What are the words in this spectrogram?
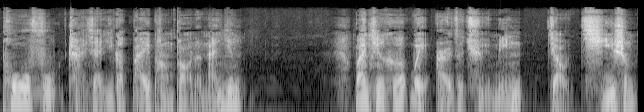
剖腹产下一个白胖胖的男婴，万庆和为儿子取名叫齐生。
